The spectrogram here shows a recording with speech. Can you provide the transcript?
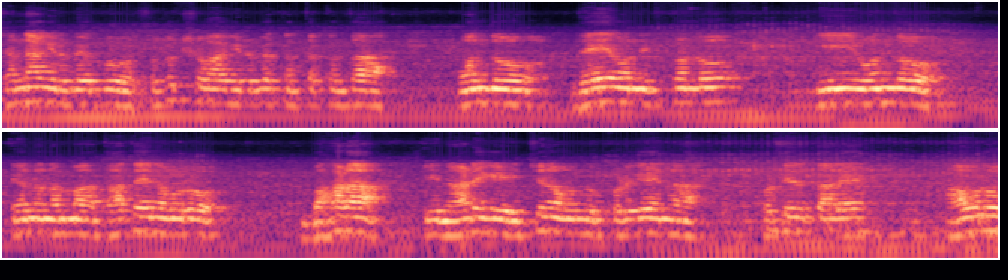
ಚೆನ್ನಾಗಿರಬೇಕು ಸುಭಿಕ್ಷವಾಗಿರಬೇಕಂತಕ್ಕಂಥ ಒಂದು ಧ್ಯೇಯವನ್ನು ಇಟ್ಕೊಂಡು ಈ ಒಂದು ಏನು ನಮ್ಮ ತಾತಯ್ಯನವರು ಬಹಳ ಈ ನಾಡಿಗೆ ಹೆಚ್ಚಿನ ಒಂದು ಕೊಡುಗೆಯನ್ನು ಕೊಟ್ಟಿರ್ತಾರೆ. ಅವರು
